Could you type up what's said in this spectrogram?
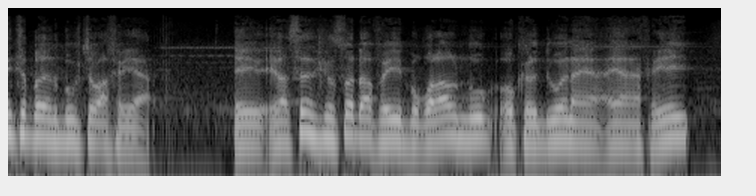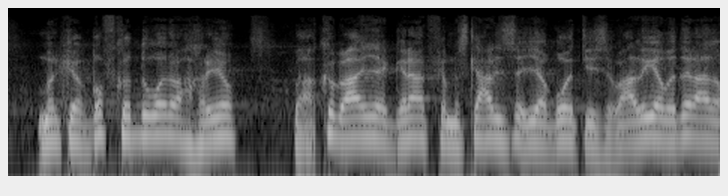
Inta badan buugta waa akhriyaa ilaa sannadkii soo dhaafayay boqolaal buug oo kala duwan ayaan akhriyey marka qofka duwan wax akhriyo waxaa kobcaya garaadka maskaxdiisa iyo aqoontiisa. Waxaa laga yaaba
